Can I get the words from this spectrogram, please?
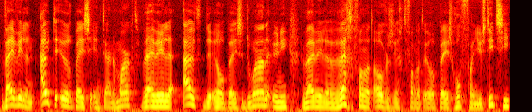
Wij willen uit de Europese interne markt, wij willen uit de Europese douane-unie, wij willen weg van het overzicht van het Europees Hof van Justitie.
